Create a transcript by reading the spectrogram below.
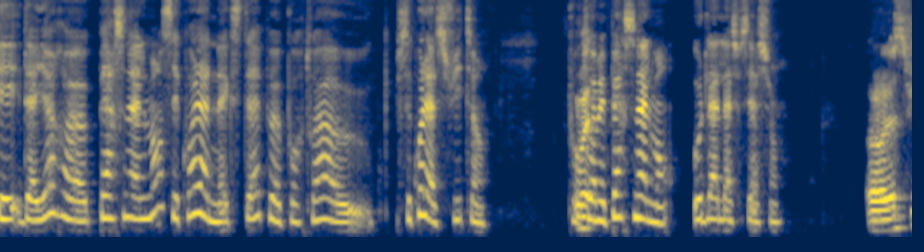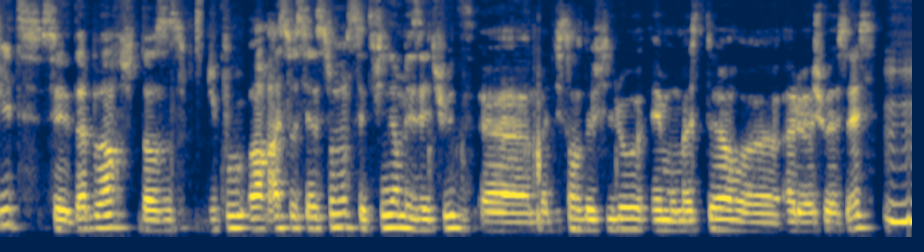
et d'ailleurs, euh, personnellement, c'est quoi la next step pour toi euh, C'est quoi la suite pour toi, mais personnellement, au-delà de l'association? Alors la suite, c'est d'abord, dans du coup hors association, c'est de finir mes études, euh, ma licence de philo et mon master à l'EHESS. Mm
